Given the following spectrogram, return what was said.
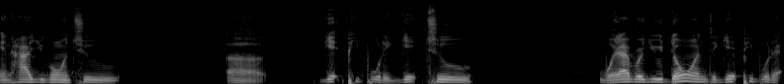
And how you going to uh get people to get to whatever you're doing to get people to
